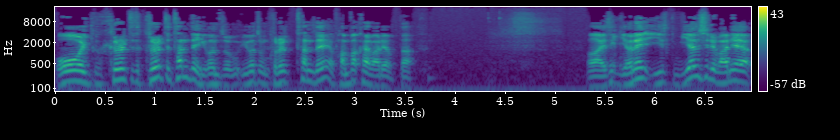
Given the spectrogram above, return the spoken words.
오, 이거 그럴 듯 그럴 듯한데 이건 좀 이거 좀 그럴 듯한데 반박할 말이 없다. 와, 이 새끼 연애 이 새끼 미연씨를 많이 하...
